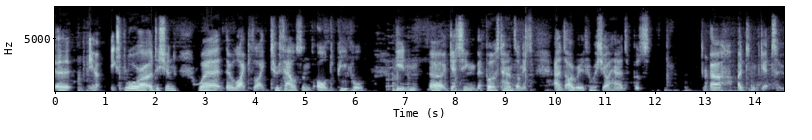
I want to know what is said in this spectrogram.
a you know, Explorer edition where there were like like 2,000 odd people in uh, getting their first hands on it, and I really wish I had, but uh, I didn't get to.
